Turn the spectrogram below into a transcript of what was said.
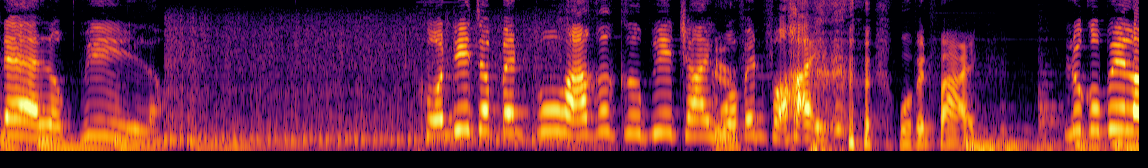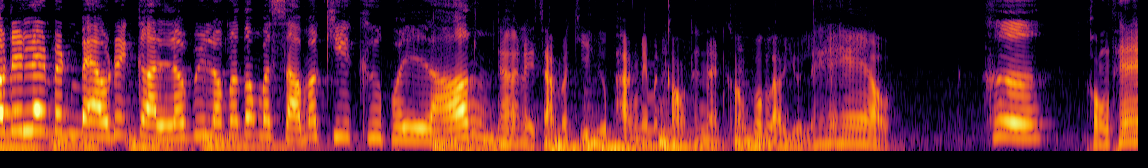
แน่หรอกพี่หรอก คนที่จะเป็นผู้หาก็คือพี่ชายหัวเป็นฝ่าย หัวเป็นฝ่าย ลูกกับพี่เราได้เล่นเป็นแมวด้วยกัน แล้วพี่เราก็ต้องมาสามัคคีคือพลัง ได้อะไรสามัคคีคือพังนี่มันของถนัดของพวกเราอยู่แล้ว คือ ของแท้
